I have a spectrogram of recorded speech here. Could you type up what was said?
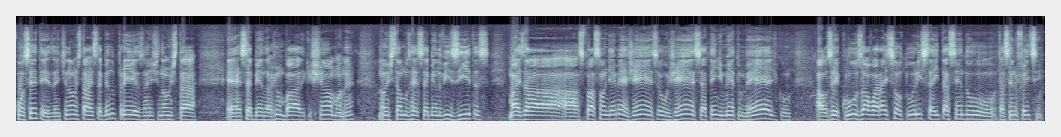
Com certeza, a gente não está recebendo presos, a gente não está é, recebendo a jumbada que chamam, né? não estamos recebendo visitas, mas a, a, situação de emergência, urgência, atendimento médico, aos reclusos, alvará de soltura, isso aí está sendo, tá sendo feito sim.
